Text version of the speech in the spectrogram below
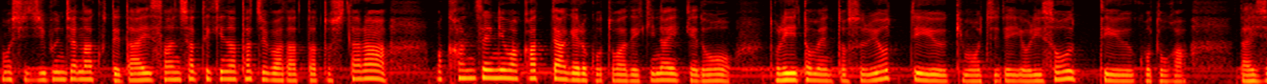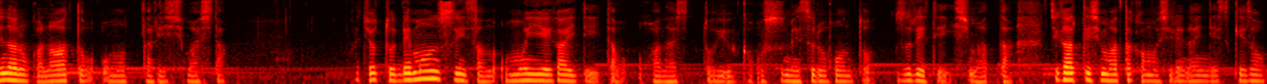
もし自分じゃなくて第三者的な立場だったとしたら、まあ、完全に分かってあげることはできないけどトリートメントするよっていう気持ちで寄り添うっていうことが大事なのかなと思ったりしました。ちょっとレモン水さんの思い描いていたお話というかおすすめする本とずれてしまった違ってしまったかもしれないんですけど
